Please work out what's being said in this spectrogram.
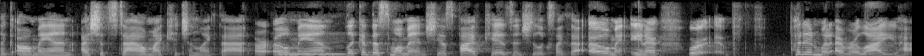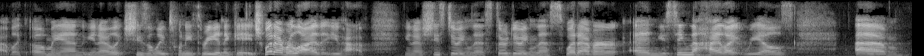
Like, oh man, I should style my kitchen like that. Or, oh mm. man, look at this woman. She has five kids and she looks like that. Oh man, you know, we're put in whatever lie you have. Like, oh man, you know, like she's only 23 and engaged. Whatever lie that you have. You know, she's doing this, they're doing this, whatever. And you seeing the highlight reels. Um,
